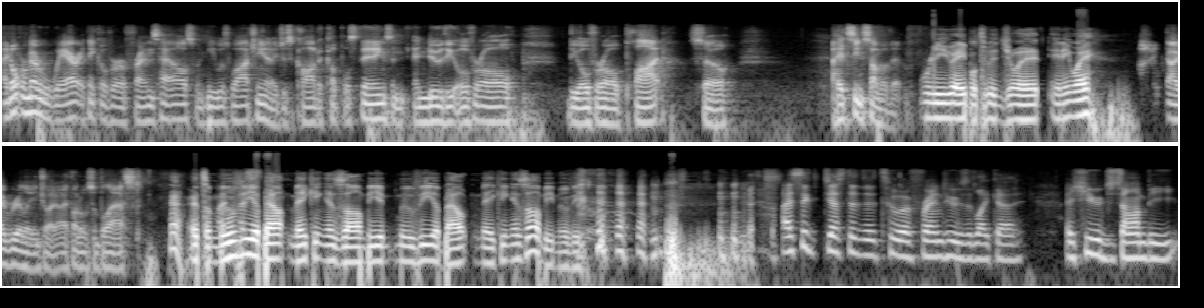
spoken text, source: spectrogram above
I don't remember where. I think over a friend's house when he was watching it. I just caught a couple things and, and knew the overall the overall plot. So I had seen some of it. Were you able to enjoy it anyway? I really enjoyed it. I thought it was a blast. Yeah, it's a movie I- about making a zombie movie about making a zombie movie. I suggested it to a friend who's like a, a huge zombie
